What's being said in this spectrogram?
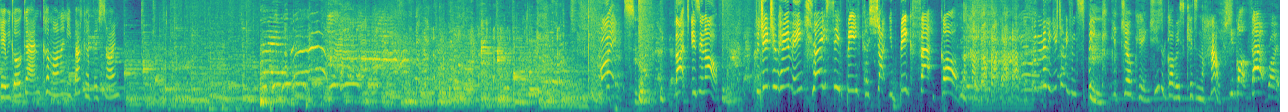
Here we go again. Come on, I need backup this time. Right! that is enough. Did you two hear me? Tracy Beaker, shut your big fat gob! Millie, you don't even speak. You're joking. She's the gobbiest kid in the house. You got that right,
